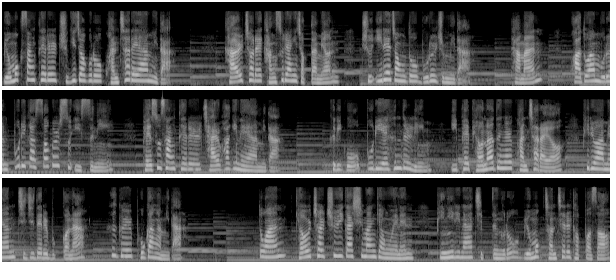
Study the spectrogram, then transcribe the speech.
묘목 상태를 주기적으로 관찰해야 합니다. 가을철에 강수량이 적다면 주 1회 정도 물을 줍니다. 다만 과도한 물은 뿌리가 썩을 수 있으니 배수 상태를 잘 확인해야 합니다. 그리고 뿌리의 흔들림, 잎의 변화 등을 관찰하여 필요하면 지지대를 묶거나 흙을 보강합니다. 또한 겨울철 추위가 심한 경우에는 비닐이나 집 등으로 묘목 전체를 덮어서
